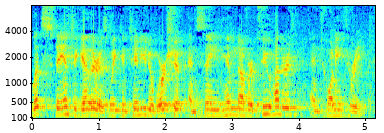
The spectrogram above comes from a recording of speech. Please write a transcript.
Let's stand together as we continue to worship and sing hymn number 223.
